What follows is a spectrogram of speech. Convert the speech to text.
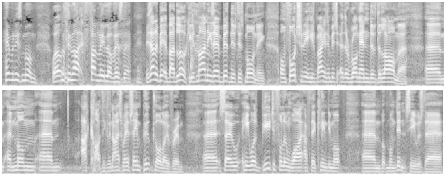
him and his mum. Well, Nothing like family love, is there? He's had a bit of bad luck. He was minding his own business this morning. Unfortunately, he's minding his business at the wrong end of the llama, um, and Mum. Um, I can't think of a nice way of saying pooped all over him. Uh, so he was beautiful and white after they cleaned him up, um, but Mum didn't see he was there,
